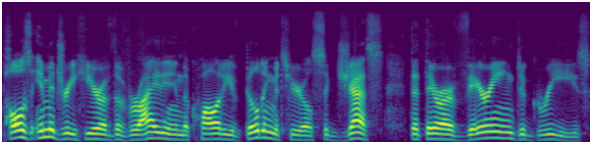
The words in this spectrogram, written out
Paul's imagery here of the variety and the quality of building materials suggests that there are varying degrees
